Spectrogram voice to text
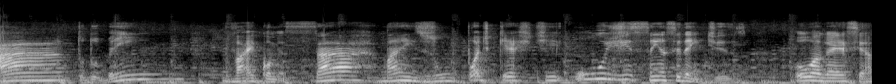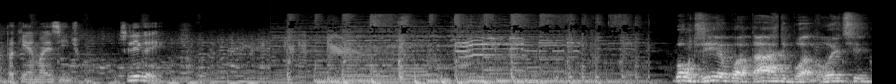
Olá, tudo bem? Vai começar mais um podcast Hoje Sem Acidentes, ou HSA para quem é mais íntimo. Se liga aí. Bom dia, boa tarde, boa noite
